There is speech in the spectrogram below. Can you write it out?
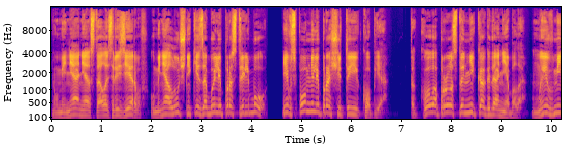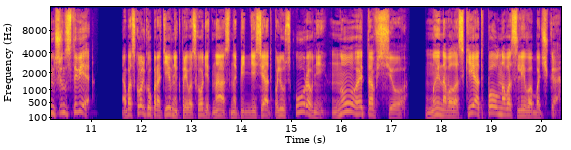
У меня не осталось резервов, у меня лучники забыли про стрельбу и вспомнили про щиты и копья. Такого просто никогда не было. Мы в меньшинстве. А поскольку противник превосходит нас на 50 плюс уровней, ну это все. Мы на волоске от полного слива бачка.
